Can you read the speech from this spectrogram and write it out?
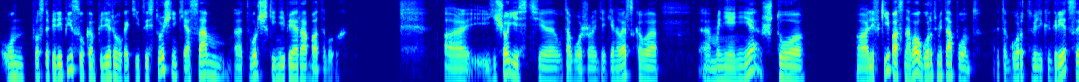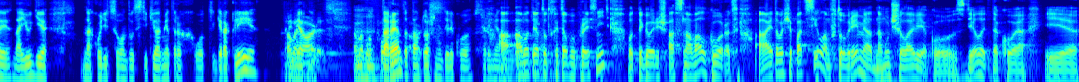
Он просто переписывал, компилировал какие-то источники, а сам э, творчески не перерабатывал их. А, Еще есть э, у того же Декенверского э, мнение, что Левкип основал город Метапонт. Это город Великой Греции. На юге находится он в 20 километрах от Гераклеи, примерно. Вот Торрента там тоже недалеко. А, а вот я тут хотел бы прояснить. Вот ты говоришь, основал город. А это вообще под силам в то время одному человеку сделать такое? И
